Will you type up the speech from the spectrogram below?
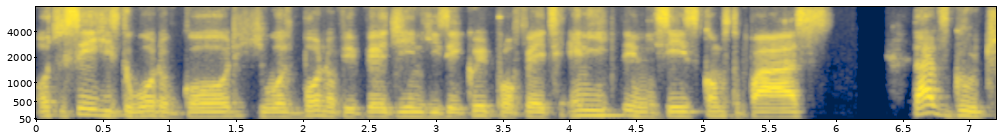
or to say he's the word of God. He was born of a virgin. He's a great prophet. Anything he says comes to pass. That's good,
